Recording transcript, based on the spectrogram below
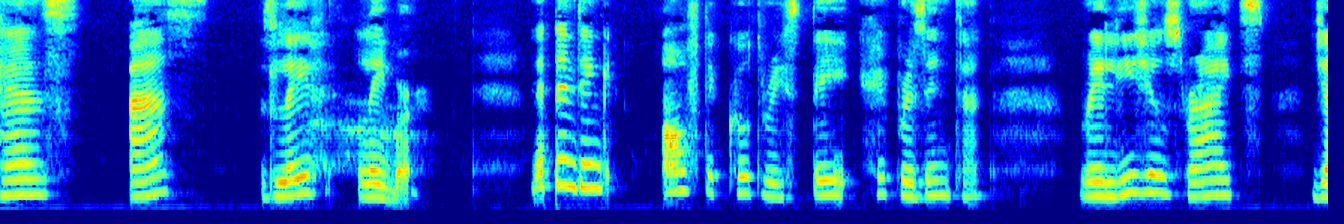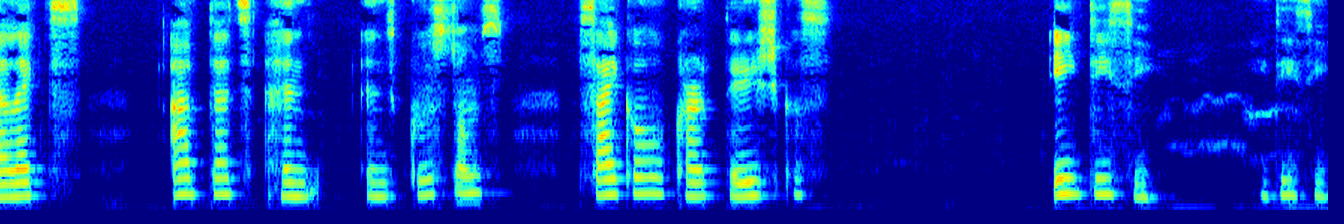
as, as slave labor. Depending of the countries they represented, religious rites, dialects, habitats, and, and customs, psycho characteristics, etc. etc.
